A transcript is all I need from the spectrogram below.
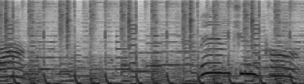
Kallang. Lim Chu Kang.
